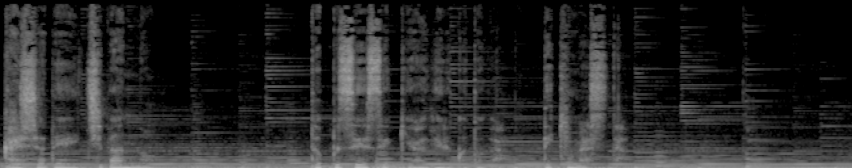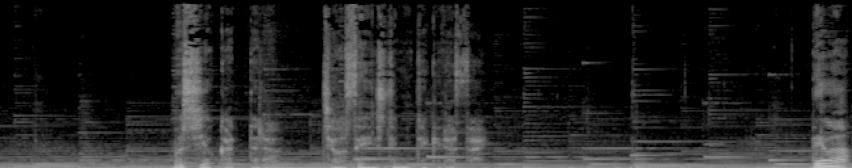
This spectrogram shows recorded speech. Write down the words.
会社で一番のトップ成績を上げることができました。もしよかったら挑戦してみてください。では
